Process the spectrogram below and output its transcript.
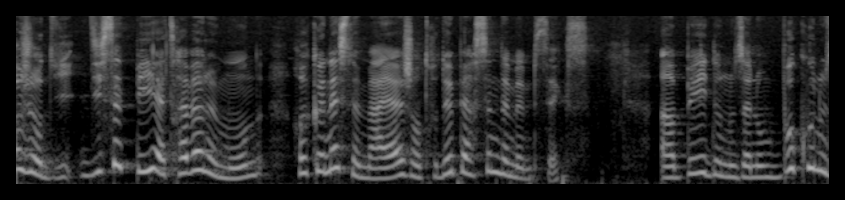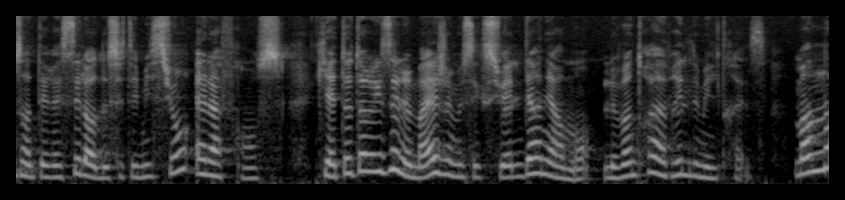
Aujourd'hui, 17 pays à travers le monde reconnaissent le mariage entre deux personnes de même sexe. Un pays dont nous allons beaucoup nous intéresser lors de cette émission est la France, qui a autorisé le mariage homosexuel dernièrement, le 23 avril 2013. Maintenant,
